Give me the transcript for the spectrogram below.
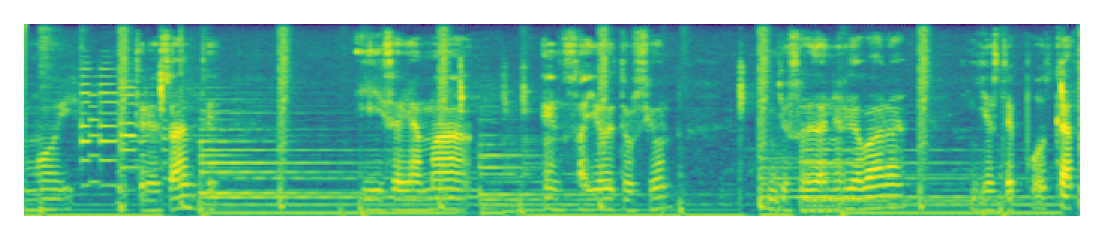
Muy interesante y se llama ensayo de torsión. Yo soy Daniel Guevara y este podcast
